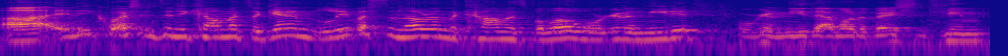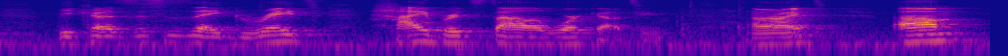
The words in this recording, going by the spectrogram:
Uh, any questions, any comments? Again, leave us a note in the comments below. We're going to need it. We're going to need that motivation team because this is a great hybrid style of workout team. All right. Um,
